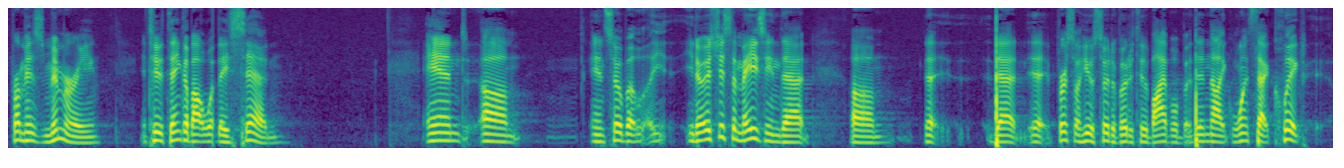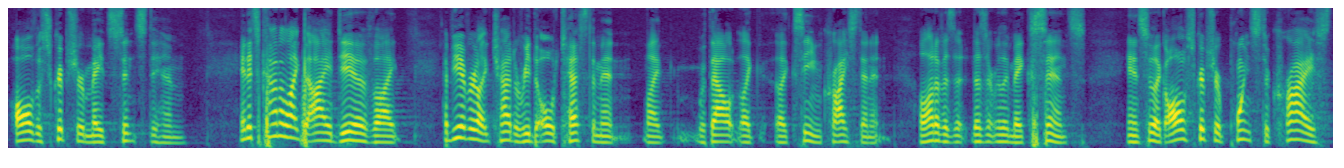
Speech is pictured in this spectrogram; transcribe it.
from his memory to think about what they said. And, um, and so, but, you know, it's just amazing that, um, that, that uh, first of all, he was so devoted to the Bible, but then, like, once that clicked, all the scripture made sense to him. And it's kind of like the idea of like, have you ever like tried to read the Old Testament like without like like seeing Christ in it? A lot of it doesn't really make sense. And so like all Scripture points to Christ.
